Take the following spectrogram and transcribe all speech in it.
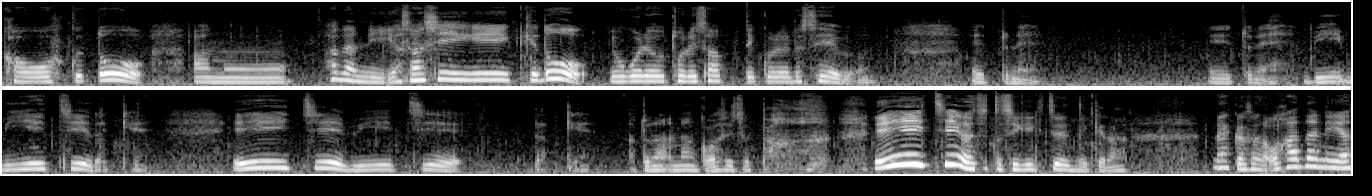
顔を拭くとあのー肌に優しいけど汚れを取り去ってくれる成分えっとねえっ、とね、B、BHA だっけ ?AHA、BHA だっけ？あとな、なんか忘れちゃった。AHA はちょっと刺激強いんだっけな？なんかそのお肌に優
